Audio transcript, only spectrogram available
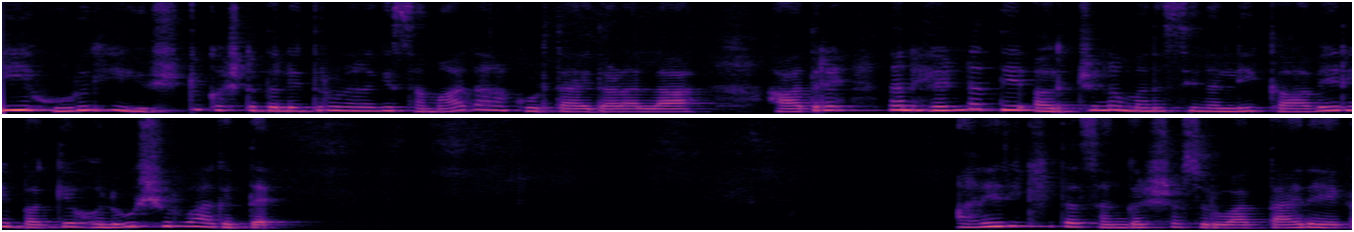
ಈ ಹುಡುಗಿ ಎಷ್ಟು ಕಷ್ಟದಲ್ಲಿದ್ದರೂ ನನಗೆ ಸಮಾಧಾನ ಕೊಡ್ತಾ ಇದ್ದಾಳಲ್ಲ. ಆದರೆ ನನ್ನ ಹೆಂಡತಿ ಅರ್ಜುನ ಮನಸ್ಸಿನಲ್ಲಿ ಕಾವೇರಿ ಬಗ್ಗೆ ಹೊಲವು ಶುರುವಾಗುತ್ತೆ. ಅನಿರೀಕ್ಷಿತ ಸಂಘರ್ಷ ಶುರುವಾಗ್ತಾ ಇದೆ ಈಗ.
